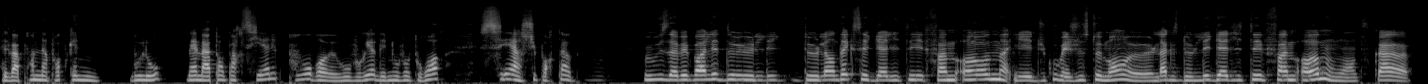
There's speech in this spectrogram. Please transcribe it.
Elle va prendre n'importe quel boulot, même à temps partiel, pour euh, ouvrir des nouveaux droits. C'est insupportable. Mmh. Vous avez parlé de l'index égalité femmes-hommes et du coup, ben, justement, euh, l'axe de l'égalité femmes-hommes, ou en tout cas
